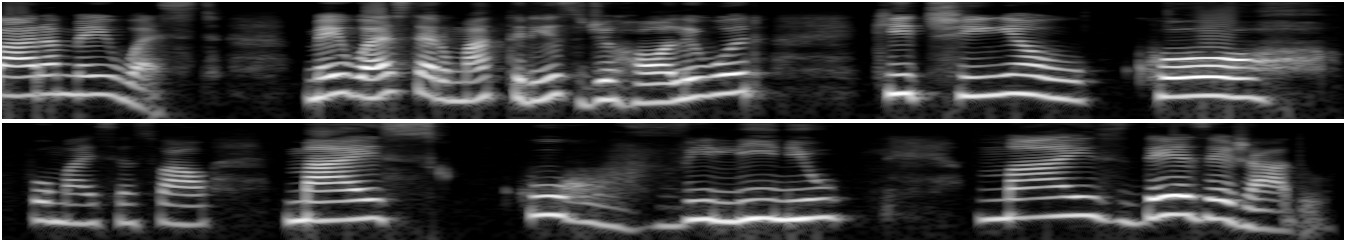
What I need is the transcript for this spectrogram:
para Mae West. Mae West era uma atriz de Hollywood que tinha o corpo mais sensual, mais curvilíneo, mais desejado.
